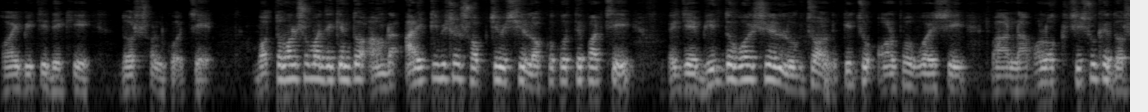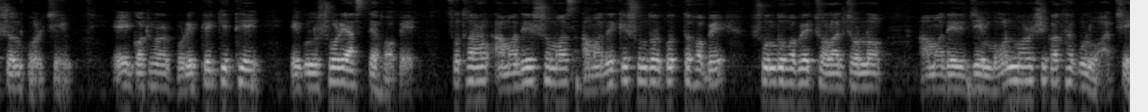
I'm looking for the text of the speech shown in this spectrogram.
ভয় ভীতি দেখে দর্শন করছে। বর্তমান সমাজে কিন্তু আমরা আরেকটি বিষয় সবচেয়ে বেশি লক্ষ্য করতে পারছি যে বৃদ্ধ বয়সের লোকজন কিছু অল্প বয়সী বা নাবালক শিশুকে দর্শন করছে। এই ঘটনার পরিপ্রেক্ষিতে এগুলো সরে আসতে হবে। সুতরাং আমাদের সমাজ আমাদেরকে সুন্দর করতে হবে, সুন্দরভাবে চলার জন্য আমাদের যে মন মানসিকতাগুলো আছে,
